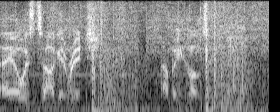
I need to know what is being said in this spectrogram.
AO is target rich. I'll be hunting.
